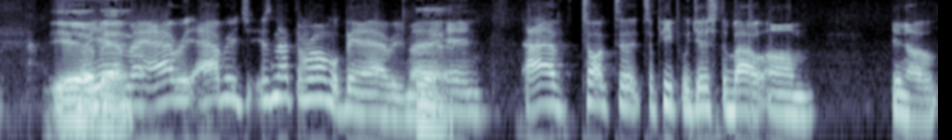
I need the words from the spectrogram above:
Yeah, But yeah, man. man, average average is nothing wrong with being average, man. Yeah. And I've talked to, to people just about um, you know,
